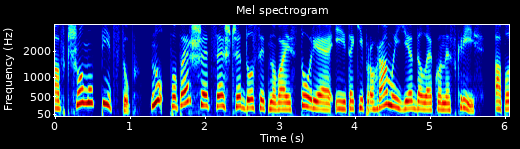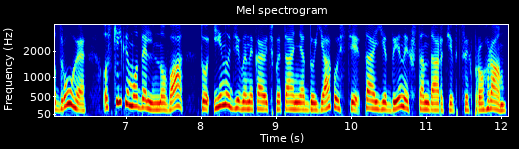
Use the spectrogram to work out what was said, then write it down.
А в чому підступ? Ну, по-перше, це ще досить нова історія, і такі програми є далеко не скрізь. А по-друге, оскільки модель нова, то іноді виникають питання до якості та єдиних стандартів цих програм.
